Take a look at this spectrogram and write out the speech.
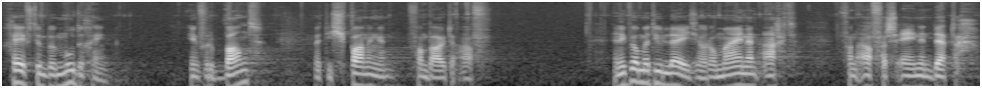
geeft een bemoediging in verband met die spanningen van buitenaf. En ik wil met u lezen Romeinen 8 vanaf vers 31.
